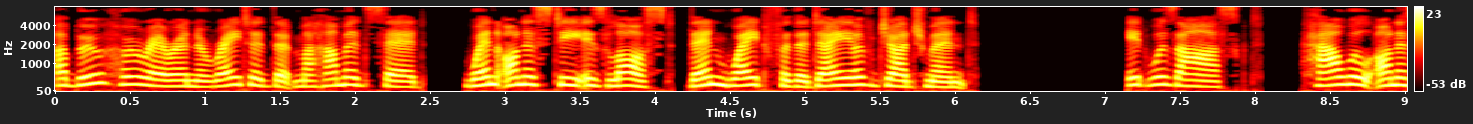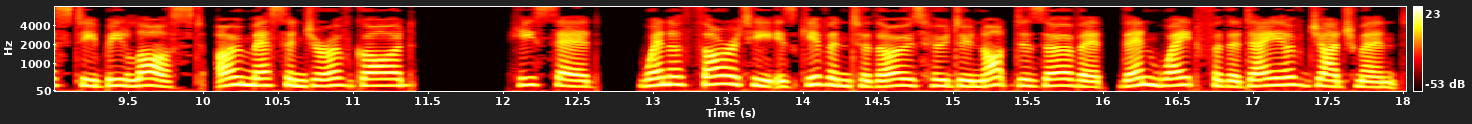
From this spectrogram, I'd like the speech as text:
Abu Huraira narrated that Muhammad said, "When honesty is lost, then wait for the day of judgment." It was asked, "How will honesty be lost, O Messenger of God?" He said, "When authority is given to those who do not deserve it, then wait for the day of judgment."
